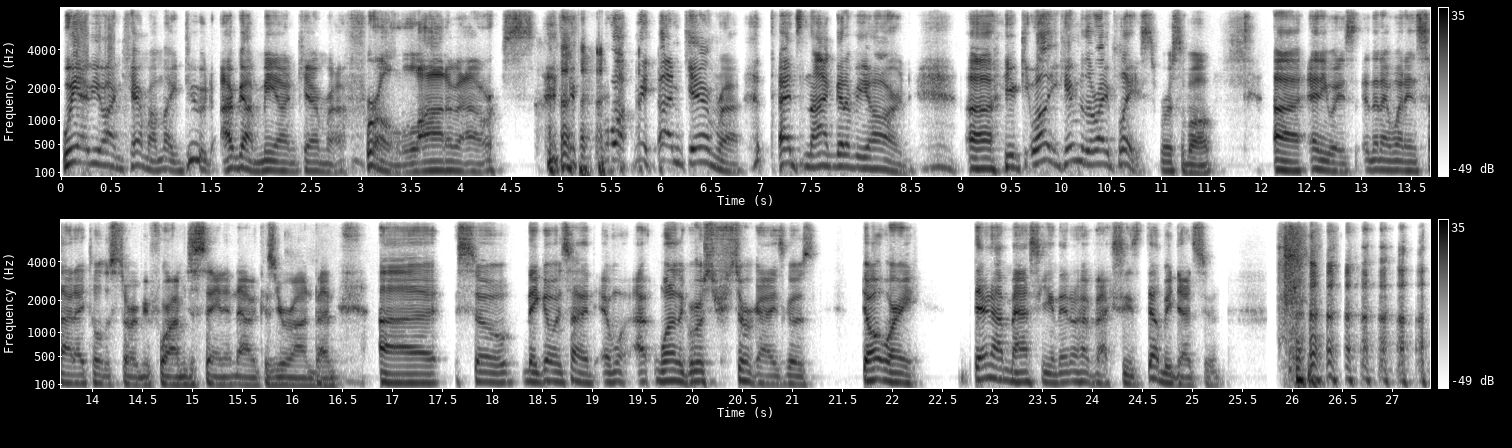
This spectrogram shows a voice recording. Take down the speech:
"We have you on camera." I'm like, "Dude, I've got me on camera for a lot of hours. you want me on camera, that's not gonna be hard." Uh, you, well, you came to the right place, first of all. Uh, anyways, and then I went inside. I told the story before. I'm just saying it now because you're on, Ben. Uh, so they go inside, and one of the grocery store guys goes, "Don't worry, they're not masking. They don't have vaccines. They'll be dead soon."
